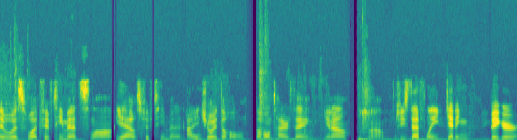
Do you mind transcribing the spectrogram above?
It was what 15 minutes long. Yeah, it was 15 minutes. I enjoyed the whole the whole entire thing. You know, um, she's definitely getting bigger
